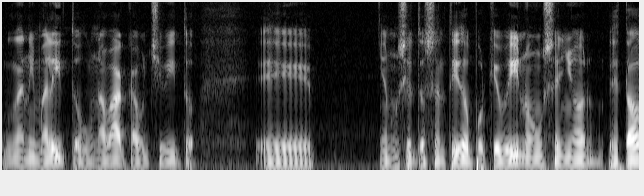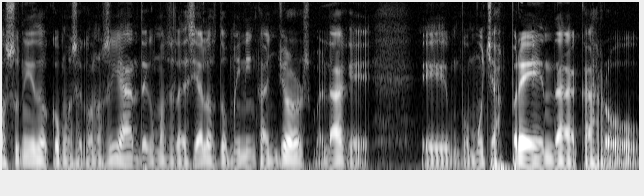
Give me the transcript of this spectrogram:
un animalito, una vaca, un chivito, eh, en un cierto sentido, porque vino un señor de Estados Unidos, como se conocía antes, como se le decía a los Dominican George, ¿verdad? Que eh, con muchas prendas, carro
